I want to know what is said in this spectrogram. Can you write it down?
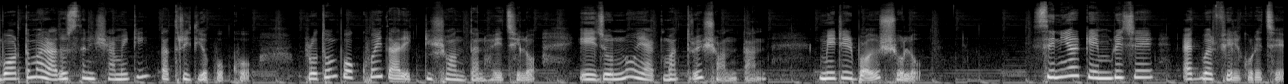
বর্তমান রাজস্থানী স্বামীটি তার তৃতীয় পক্ষ। প্রথম পক্ষই তার একটি সন্তান হয়েছিল। এই জন্য একমাত্রই সন্তান। মেয়েটির বয়স ষোলো। সিনিয়র কেমব্রিজে একবার ফেল করেছে।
